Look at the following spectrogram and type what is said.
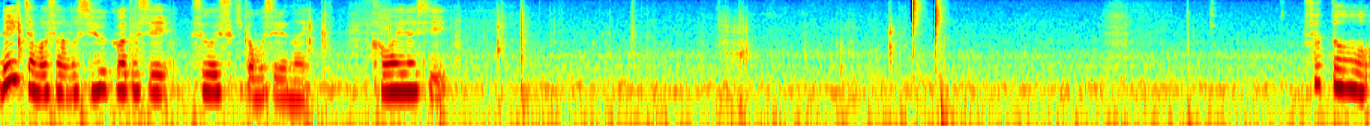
レイちゃまさんの私服私すごい好きかもしれない。可愛らしい。佐藤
